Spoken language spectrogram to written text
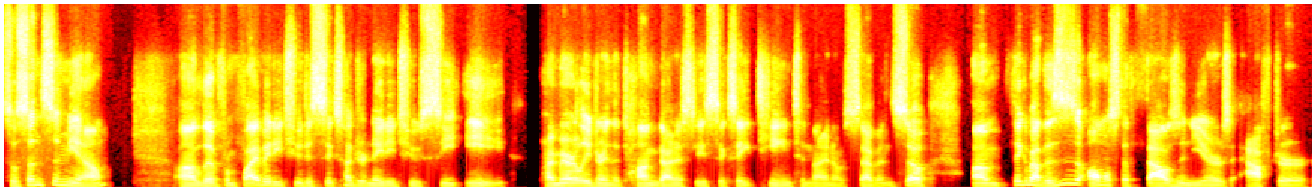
so Sun Simiao Miao uh, lived from 582 to 682 CE, primarily during the Tang Dynasty, 618 to 907. So um, think about this. This is almost a thousand years after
